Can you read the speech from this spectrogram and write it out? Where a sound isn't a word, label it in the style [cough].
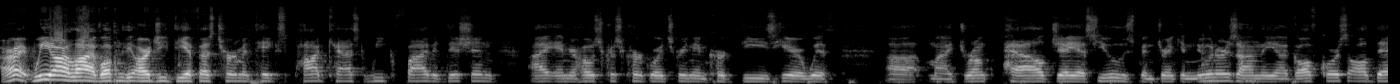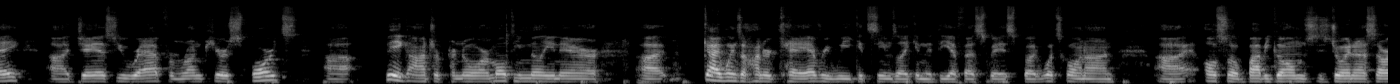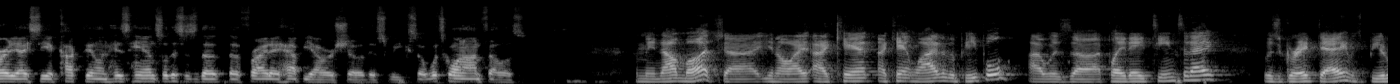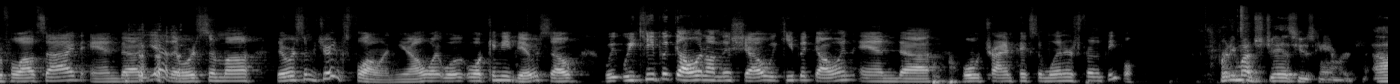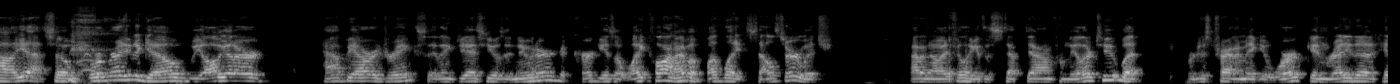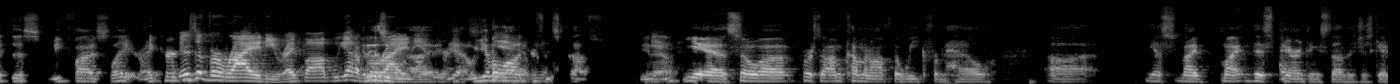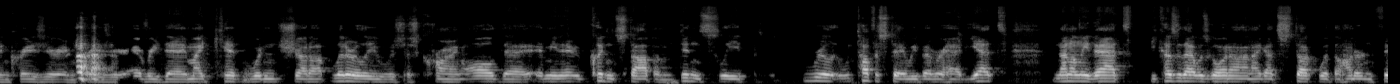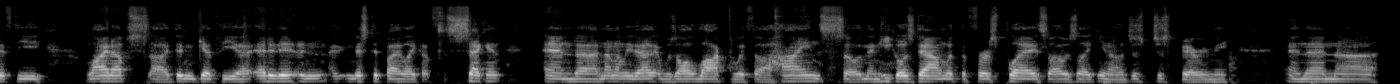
All right, we are live. Welcome to the RG DFS Tournament Takes Podcast, Week Five edition. I am your host, Chris Kirkwood, screen name Kirk D's, here with uh, my drunk pal JSU, who's been drinking Nooners on the uh, golf course all day. Uh, JSU Rab from Run Pure Sports, uh, big entrepreneur, multimillionaire. Uh, guy wins 100K every week, it seems like, in the DFS space. But what's going on? Uh, also, Bobby Gomes is joining us already. I see a cocktail in his hand. So this is the the Friday happy hour show this week. So what's going on, fellas? I mean, not much. Uh, you know, I, I can't I can't lie to the people. I was uh, I played 18 today. It was a great day. It was beautiful outside, and uh, [laughs] yeah, there were some uh, there were some drinks flowing. You know, what, what, what can you do? So we, we keep it going on this show. We keep it going, and uh, we'll try and pick some winners for the people pretty much JSU's hammered. Uh, yeah, so we're [laughs] ready to go. We all got our happy hour drinks. I think JSU is a nooner. Kirky is a white claw, and I have a Bud Light seltzer, which I don't know. I feel like it's a step down from the other two, but we're just trying to make it work and ready to hit this week five slate, right, Kirk? There's a variety, right, Bob? We got a, variety, a variety. Yeah, we give a yeah, lot of different stuff. You know. Yeah. So uh, first of all, I'm coming off the week from hell. Uh, yes, my my this parenting stuff is just getting crazier and crazier every day. My kid wouldn't shut up. Literally was just crying all day. I mean, it couldn't stop him. Didn't sleep. Really toughest day we've ever had yet. Not only that, because of that was going on, I got stuck with 150 lineups. I uh, didn't get the uh, edit and I missed it by like a second. And uh, not only that, it was all locked with uh, Hines. So and then he goes down with the first play. So I was like, you know, just just bury me. And then uh,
